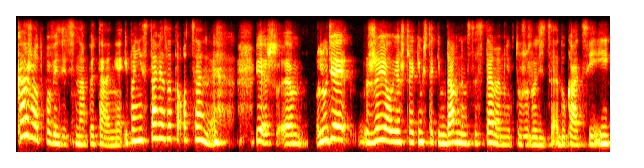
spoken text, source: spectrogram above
każe odpowiedzieć na pytanie i pani stawia za to oceny? Wiesz, ludzie żyją jeszcze jakimś takim dawnym systemem, niektórzy rodzice edukacji i,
